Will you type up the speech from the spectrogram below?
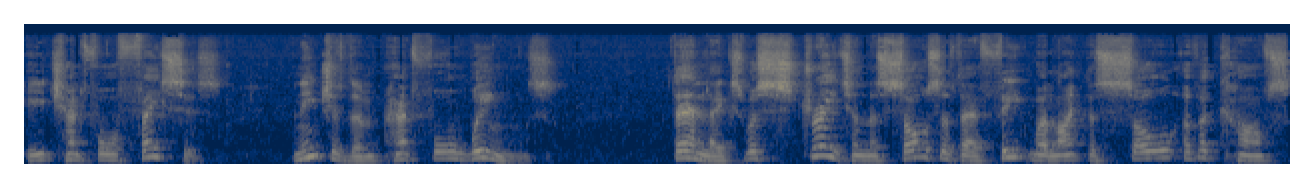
Each had four faces, and each of them had four wings. Their legs were straight, and the soles of their feet were like the sole of a calf's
